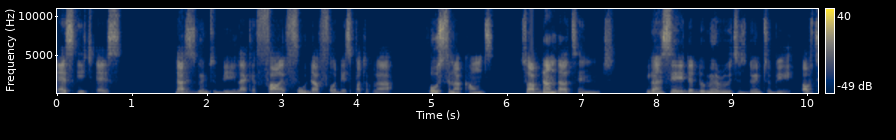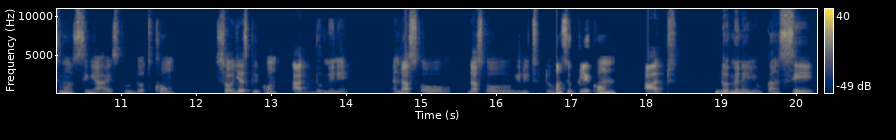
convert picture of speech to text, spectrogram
SHS, that is going to be like a file, a folder for this particular hosting account. So I've done that and you can see the domain root is going to be optimumseniorhighschool.com. So I'll just click on add domain and that's all, that's all you need to do. Once you click on add domain, you can see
